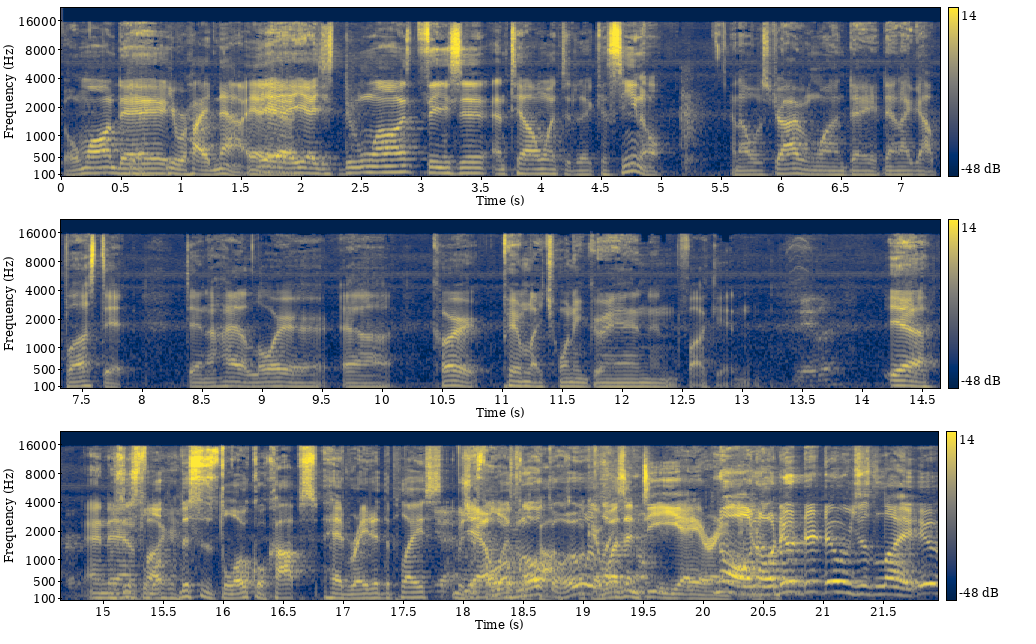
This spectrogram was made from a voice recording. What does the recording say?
go on day. You were hiding out. Yeah, yeah, yeah. yeah, just do one things until I went to the casino. And I was driving one day, then I got busted. Then I had a lawyer, uh, Kurt, pay him like 20 grand and fucking? Yeah. And then this, lo- this is the local cops had raided the place. Yeah. It was Yeah, just it was local. local. It was okay, like- wasn't DEA or anything. no, no, they, they, they were just like, it, it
